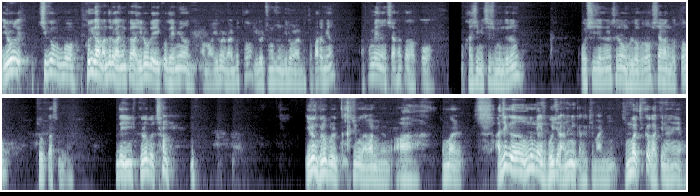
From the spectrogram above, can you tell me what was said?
1월 지금 뭐 거의 다 만들어 가니까 1월에 입고되면 아마 1월 말부터 1월 중순 1월 말부터 빠르면 판매는 시작할 것 같고 관심 있으신 분들은 올 시즌을 새로운 글러브로 시작하는 것도 좋을 것 같습니다. 근데 이 글러브 참 이런 글러브를 딱 가지고 나가면 아 정말 아직은 운동장에서 보이질 않으니까 그렇게 많이 정말 뛸 것 같기는 해요.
